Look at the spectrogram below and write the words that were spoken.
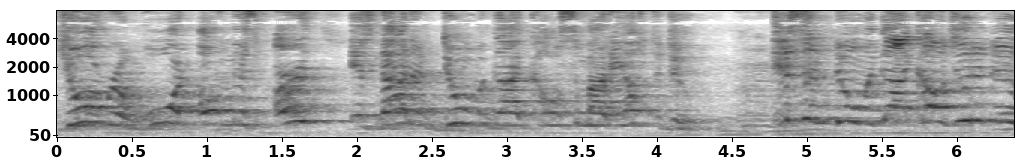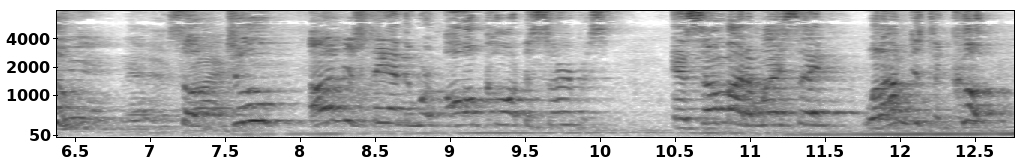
Your reward on this earth is not in doing what God called somebody else to do. It's in doing what God called you to do. So do understand that we're all called to service. And somebody might say, well, I'm just a cook.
